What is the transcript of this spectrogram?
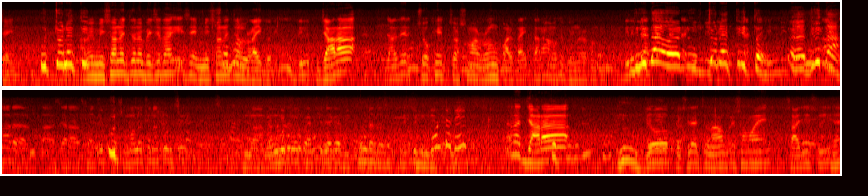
চাই না উচ্চ নেতৃত্ব আমি মিশনের জন্য বেঁচে থাকি সেই মিশনের জন্য লড়াই করি যারা যাদের চোখের চশমার রং পাল্টায় তারা আমাকে ভিন্ন রকম দেখে। দিলীপদা ওর উচ্চ নেতৃত্ব আহ, দিলীপদা আপনার, আহ, যারা সতীর্থ সমালোচনা করছে আহ, মেদিনীপুরের কয়েকটি জায়গায় বিক্ষোভটা একটু হিন্দি না, না, যারা হুম। जो पिछले चुनाव के समय साजिश हुई है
